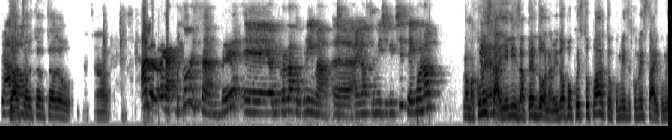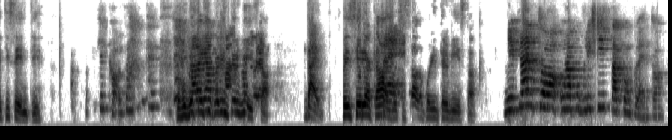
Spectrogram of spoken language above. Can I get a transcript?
Ciao, ciao, ciao, ciao. Ciao. Allora, ragazzi, come sempre, eh, ho ricordato prima eh, ai nostri amici che ci seguono. No, ma come stai, Elisa? Perdonami, dopo questo parto, come, come stai? Come ti senti? Che cosa? Dopo questa ragazzi, super intervista. Ma... Dai, pensieri a caso, ci sta dopo l'intervista. Mi sento una pubblicista al completo.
